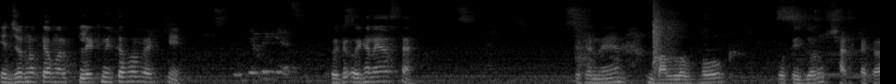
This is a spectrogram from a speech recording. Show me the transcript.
এর জন্য কি আমার প্লেট নিতে হবে কি? ওইখা- ওইখানে আছে? এখানে বাল্যভোগ প্রতিজন ষাট টাকা।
